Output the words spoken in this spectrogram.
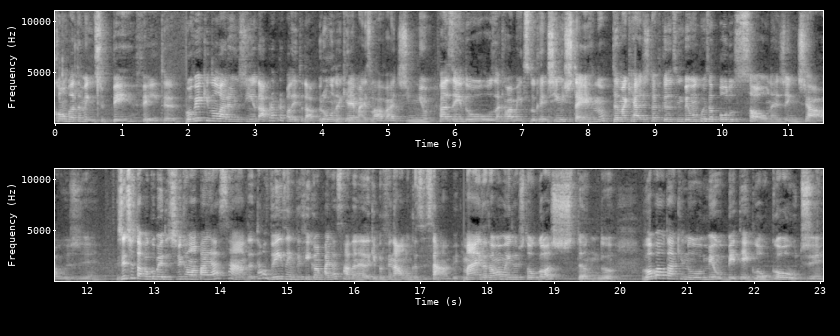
completamente perfeita. Vou vir aqui no laranjinha da própria paleta da Bruna, que é mais lavadinho, fazendo os acabamentos do cantinho externo. A maquiagem tá ficando assim bem uma coisa pôr do sol, né, gente? Auge. Gente, eu tava com medo de ficar uma palhaçada. Talvez ainda fique uma palhaçada, né? Daqui pro final nunca se sabe. Mas até o momento eu estou gostando. Vou voltar aqui no meu BT Glow Gold,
